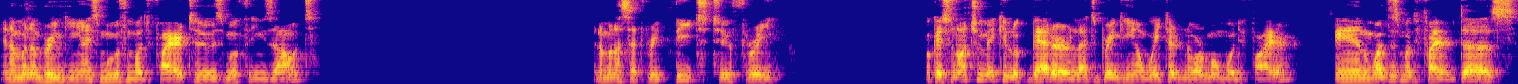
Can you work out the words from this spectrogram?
And I'm going to bring in a smooth modifier to smooth things out. And I'm going to set repeat to 3. Okay, so now to make it look better, let's bring in a weighted normal modifier. And what this modifier does,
